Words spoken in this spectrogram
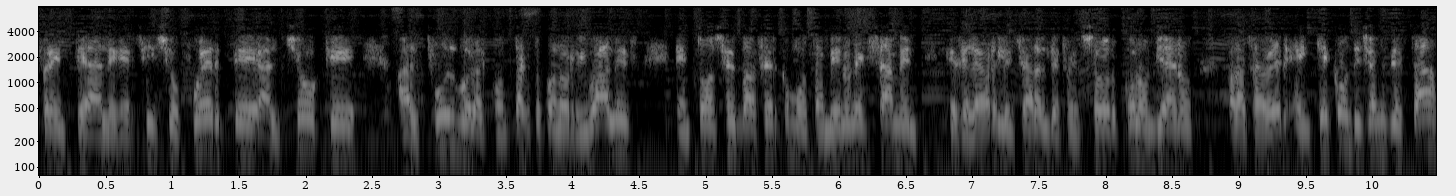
frente al ejercicio fuerte, al choque, al fútbol, al contacto con los rivales. Entonces va a ser como también un examen que se le va a realizar al defensor colombiano para saber en qué condiciones está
